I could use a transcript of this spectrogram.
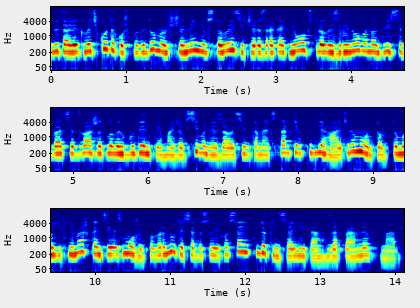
Віталій Кличко також повідомив, що нині в столиці через ракетні обстріли зруйновано 222 житлових будинки. Майже всі вони, за оцінками експертів, підлягають ремонту. Тому їхні мешканці зможуть повернутися до своїх осель до кінця літа, запевнив мер.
